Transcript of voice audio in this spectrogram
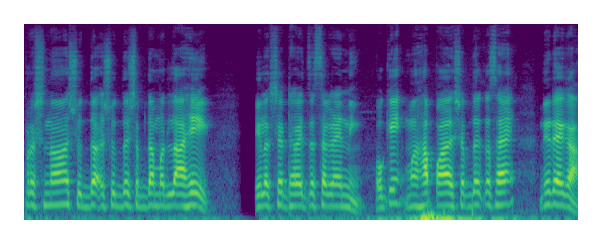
प्रश्न शुद्ध अशुद्ध शब्दामधला आहे हे लक्षात ठेवायचं सगळ्यांनी ओके? मग हा पा शब्द कसा आहे? नीट आहे का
